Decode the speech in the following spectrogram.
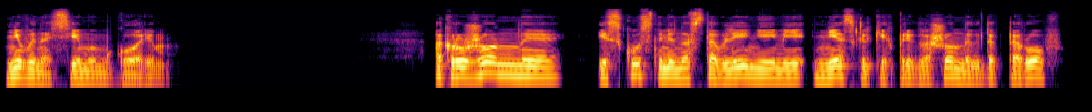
невыносимым горем. Окруженные искусными наставлениями нескольких приглашенных докторов,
